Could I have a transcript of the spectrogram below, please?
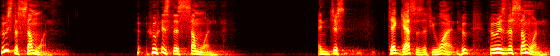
Who's the someone? Who is this someone? And just take guesses if you want. Who, who is this someone?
